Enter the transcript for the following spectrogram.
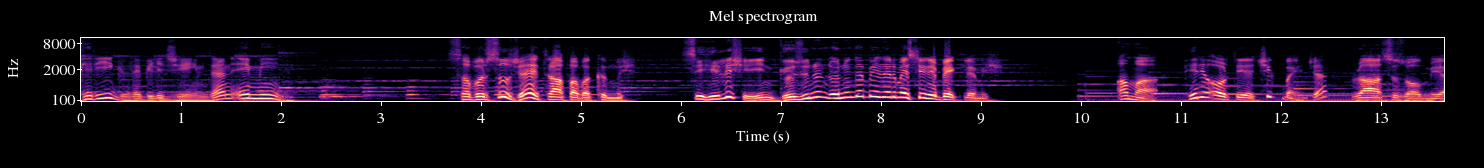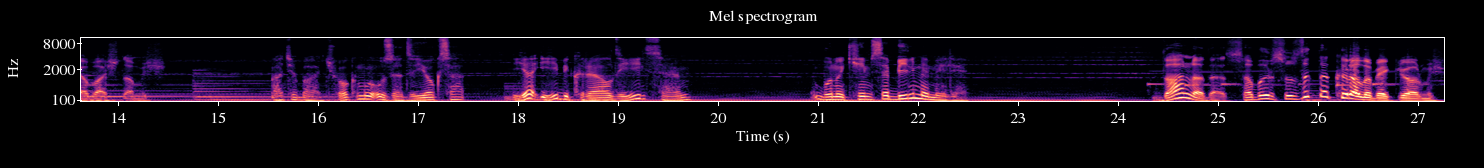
Periyi görebileceğimden eminim. Sabırsızca etrafa bakınmış. Sihirli şeyin gözünün önünde belirmesini beklemiş. Ama peri ortaya çıkmayınca rahatsız olmaya başlamış. Acaba çok mu uzadı yoksa ya iyi bir kral değilsem? Bunu kimse bilmemeli. Darla da sabırsızlıkla kralı bekliyormuş.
